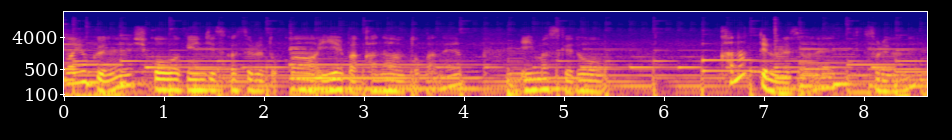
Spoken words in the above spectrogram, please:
まあよくね思考は現実化するとか言えば叶うとかね言いますけど叶ってるんですよねそれがね。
